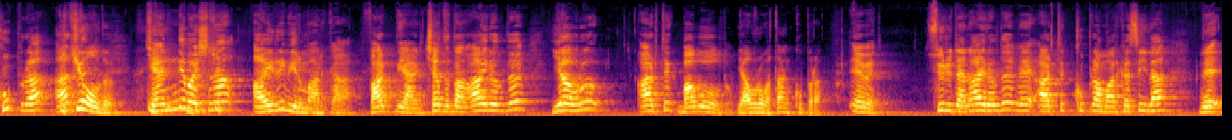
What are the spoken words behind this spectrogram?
Cupra artık İki oldu. kendi başına ayrı bir marka. Farklı yani çatıdan ayrıldı. Yavru artık baba oldu. Yavru vatan Cupra. Evet. Sürüden ayrıldı ve artık Cupra markasıyla ve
